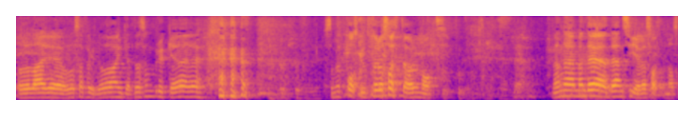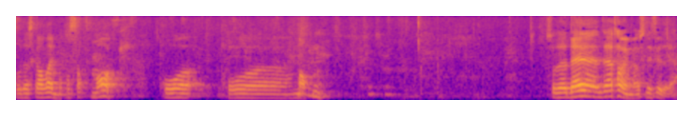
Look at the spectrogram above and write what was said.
Og det der er jo selvfølgelig enkelte som bruker som et påskudd for å salte all mat. Men, eh, men det, det, er en side ved salten. altså Det skal være med på å sette smak på, på, eh, maten. Så det, det, det, tar vi med oss litt videre.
